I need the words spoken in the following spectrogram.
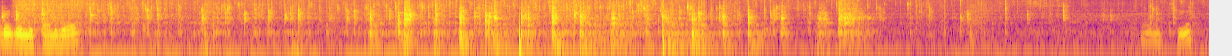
ಬೆಳ್ಳುಳ್ಳಿ ಪಾಡಿದೆ see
